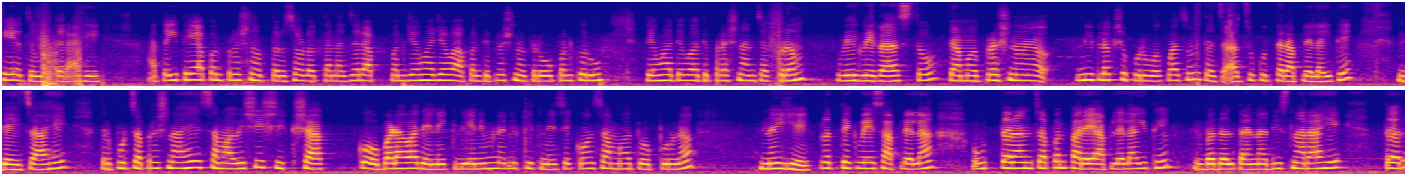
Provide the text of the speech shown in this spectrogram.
हे याचं उत्तर आहे. आता इथे आपण प्रश्नोत्तर सोडवताना जर आपण जेव्हा जेव्हा आपण ते प्रश्नोत्तर ओपन करू तेव्हा तेव्हा ते प्रश्नांचा क्रम वेगवेगळा असतो. त्यामुळे प्रश्न नीट लक्षपूर्वक वाचून त्याचं अचूक उत्तर आपल्याला इथे द्यायचं आहे. तर पुढचा प्रश्न आहे समावेशी शिक्षा को बढ़ावा देने के लिए निम्नलिखित में से कौन सा महत्त्वपूर्ण नाही आहे? प्रत्येक वेळेस आपल्याला उत्तरांचा पण पर्याय आपल्याला इथे बदलताना दिसणार आहे. तर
